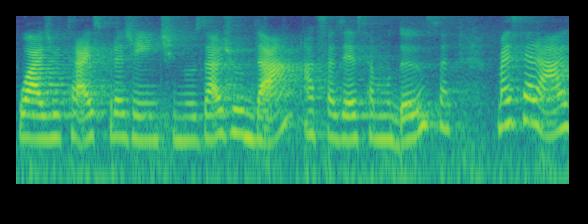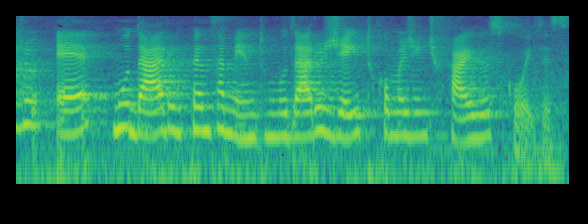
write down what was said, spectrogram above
o ágil traz para a gente nos ajudar a fazer essa mudança, mas ser ágil é mudar o pensamento, mudar o jeito como a gente faz as coisas.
